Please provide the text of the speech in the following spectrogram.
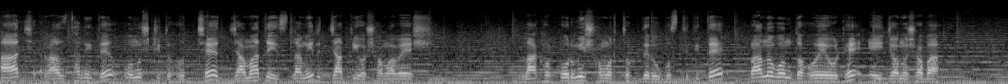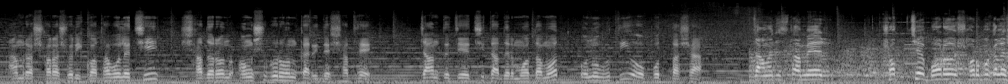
আজ রাজধানীতে অনুষ্ঠিত হচ্ছে জামাতে ইসলামীর জাতীয় সমাবেশ। লাখো কর্মী সমর্থকদের উপস্থিতিতে প্রাণবন্ত হয়ে ওঠে এই জনসভা। আমরা সরাসরি কথা বলেছি সাধারণ অংশগ্রহণকারীদের সাথে। জানতে চেয়েছি তাদের মতামত, অনুভূতি ও প্রত্যাশা। জামাত ইসলামের সবচেয়ে বড় সর্বকালের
